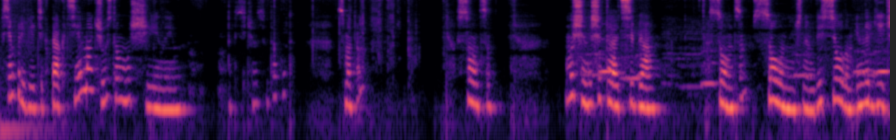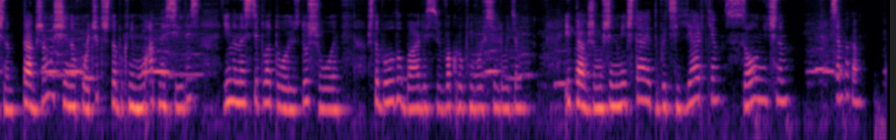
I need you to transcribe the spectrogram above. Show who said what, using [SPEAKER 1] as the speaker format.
[SPEAKER 1] Всем приветик. Так, тема чувства мужчины. Так, сейчас вот так вот. Смотрим. Солнце. Мужчина считает себя солнцем, солнечным, веселым, энергичным. Также мужчина хочет, чтобы к нему относились именно с теплотой, с душой, чтобы улыбались вокруг него все люди. И также мужчина мечтает быть ярким, солнечным. Всем пока.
